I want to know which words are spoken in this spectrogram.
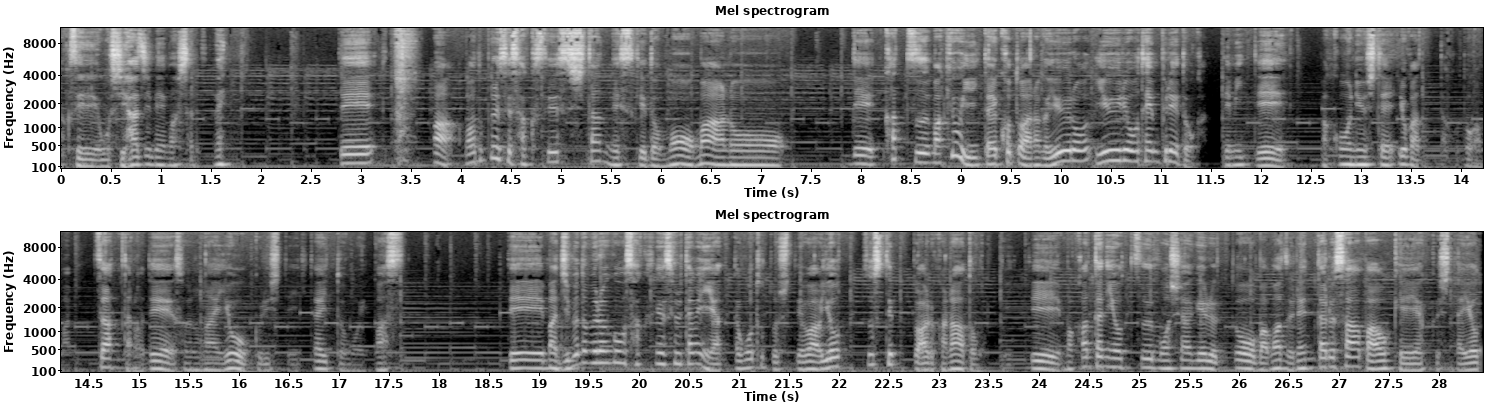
作成をし始めましたですね。で、まあ、ワードプレスで作成したんですけども、まああの、で、かつ、まあ今日言いたいことは、なんか有料、有料テンプレートを買ってみて、まあ、購入して良かったことがま3つあったので、その内容をお送りしていきたいと思います。で、まあ自分のブログを作成するためにやったこととしては、4つステップあるかなと思っていて、まあ簡単に4つ申し上げると、まあまずレンタルサーバーを契約したよっ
